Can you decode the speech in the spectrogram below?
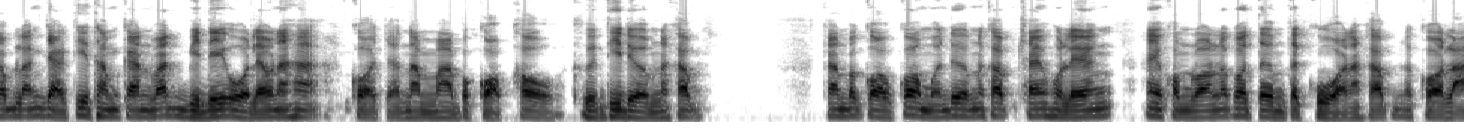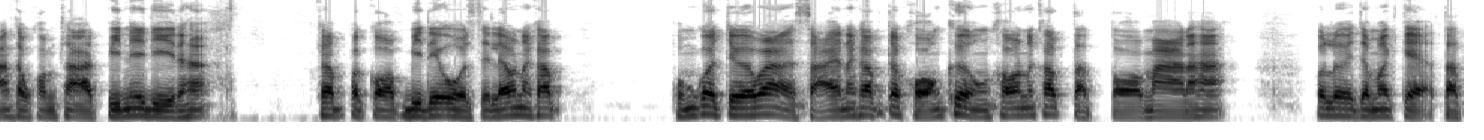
ครับหลังจากที่ทำการวัดบีดไดโอดแล้วนะฮะก็จะนำมาประกอบเข้าคืนที่เดิมนะครับ การประกอบก็เหมือนเดิมนะครับ ใช้หัวแรงให้ความร้อนแล้วก็เติมตะกั่วนะครับ แล้วก็ล้างทำความสะอาดปิ้นให้ดีนะฮะครับประกอบบีดไดโอดเสร็จแล้วนะครับ ผมก็เจอว่าสายนะครับเจ้าของเครื่องของเขานะครับ ตัดต่อมานะฮะก็เลยจะมาแกะตัด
